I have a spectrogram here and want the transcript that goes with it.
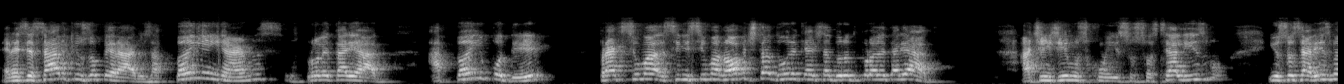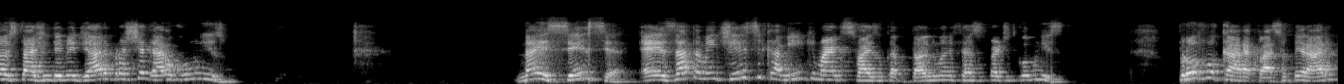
É necessário que os operários apanhem armas, o proletariado apanhe o poder, para que se, uma, se inicie uma nova ditadura, que é a ditadura do proletariado. Atingimos com isso o socialismo, e o socialismo é o estágio intermediário para chegar ao comunismo. Na essência, é exatamente esse caminho que Marx faz no Capital e no Manifesto do Partido Comunista provocar a classe operária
